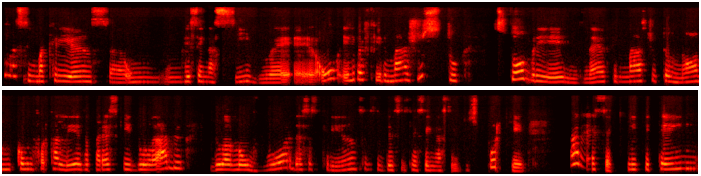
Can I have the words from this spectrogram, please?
Como assim, uma criança, um, um recém-nascido, é, é, ele vai firmar justo sobre eles, né? Afirmaste o teu nome como fortaleza. Parece que do lado do louvor dessas crianças e desses recém-nascidos. Por quê? Parece aqui que tem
